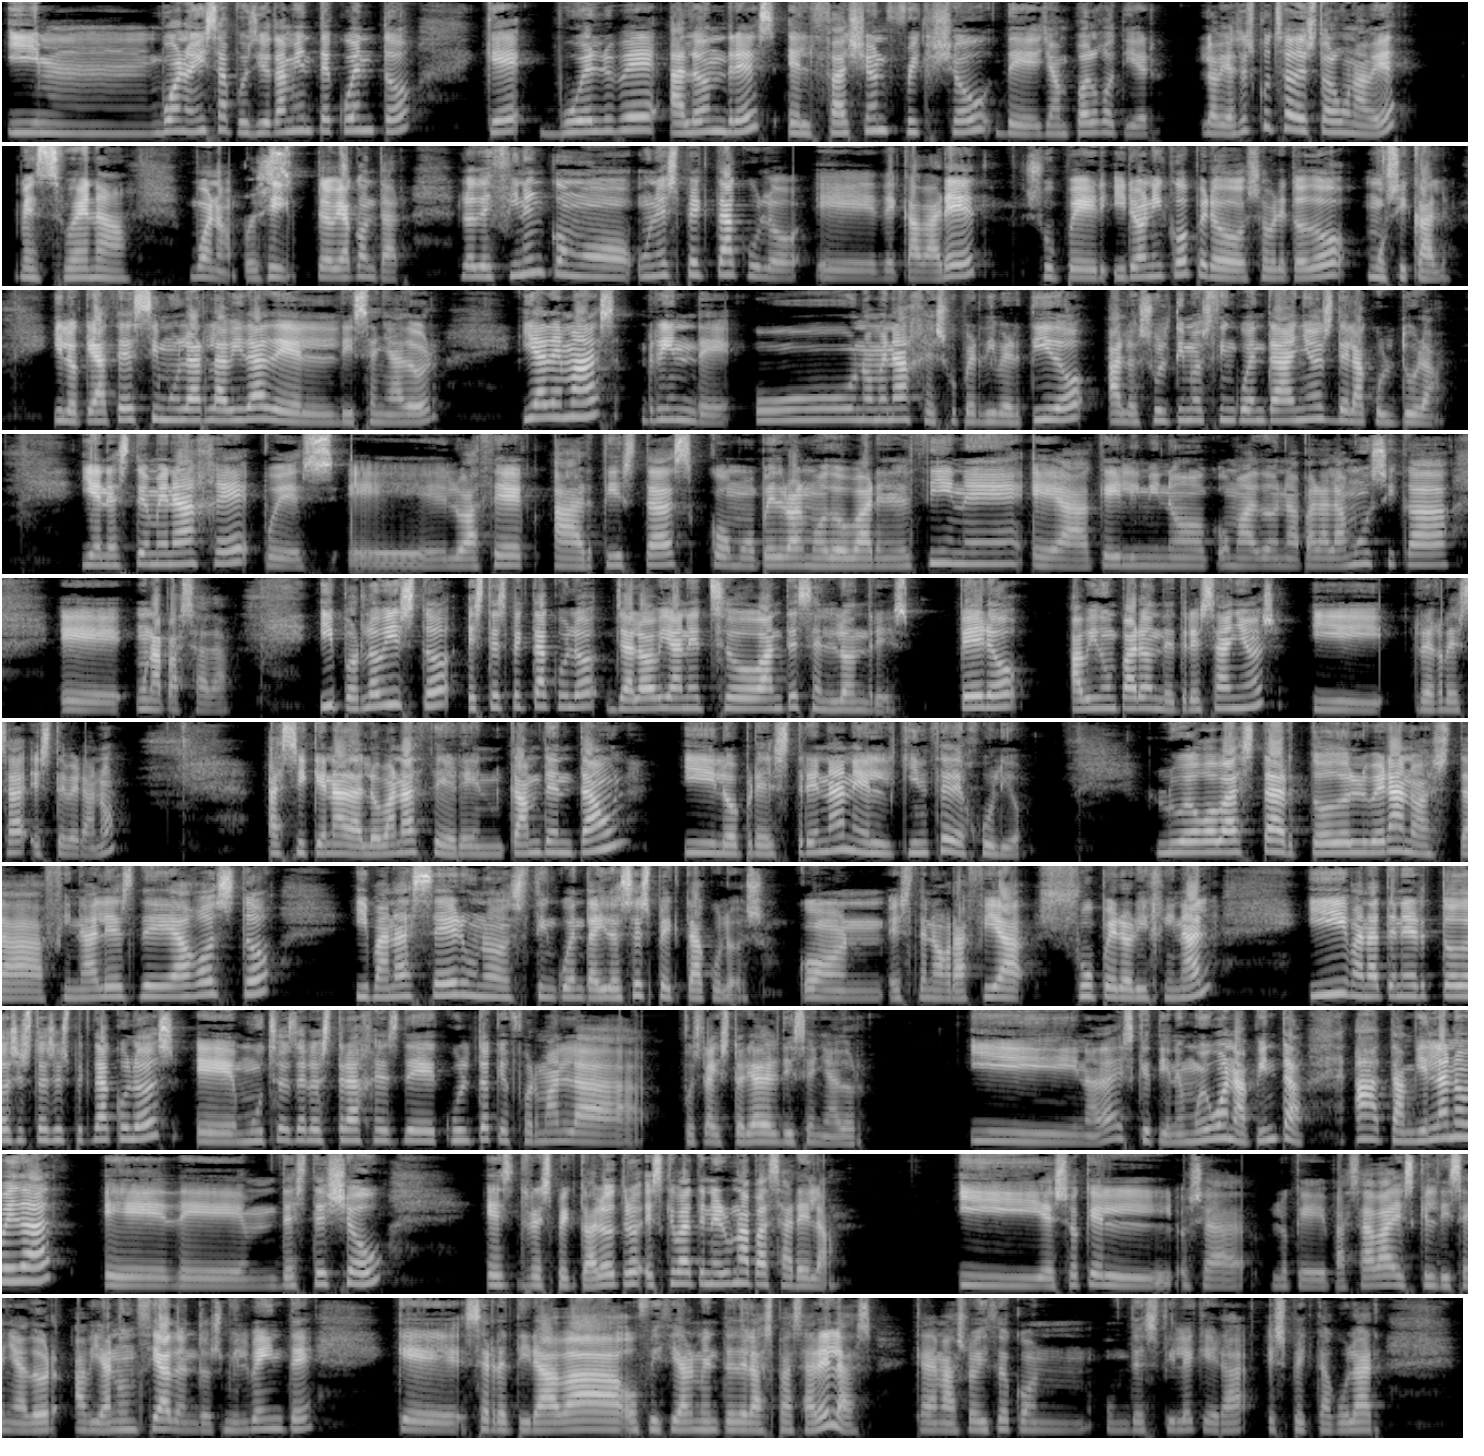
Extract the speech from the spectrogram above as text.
Y mm, bueno, Isa, pues yo también te cuento que vuelve a Londres el Fashion Freak Show de Jean-Paul Gaultier. ¿Lo habías escuchado esto alguna vez? Me suena. Bueno, pues sí, te lo voy a contar. Lo definen como un espectáculo eh, de cabaret, súper irónico, pero sobre todo musical. Y lo que hace es simular la vida del diseñador. Y además rinde un homenaje súper divertido a los últimos 50 años de la cultura. Y en este homenaje, pues eh, lo hace a artistas como Pedro Almodóvar en el cine, eh, a Kaylee Minogue o Madonna para la música, eh, una pasada. Y por lo visto, este espectáculo ya lo habían hecho antes en Londres, pero ha habido un parón de tres años y regresa este verano. Así que nada, lo van a hacer en Camden Town y lo preestrenan el 15 de julio. Luego va a estar todo el verano hasta finales de agosto y van a ser unos 52 espectáculos con escenografía súper original y van a tener todos estos espectáculos eh, muchos de los trajes de culto que forman la, pues, la historia del diseñador. Y nada, es que tiene muy buena pinta. Ah, también la novedad eh, de, de, este show es respecto al otro es que va a tener una pasarela. Y eso que el, o sea, lo que pasaba es que el diseñador había anunciado en 2020 que se retiraba oficialmente de las pasarelas, que además lo hizo con un desfile que era espectacular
